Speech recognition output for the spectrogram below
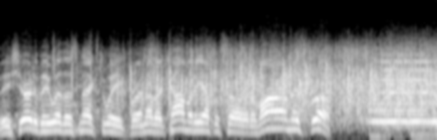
Be sure to be with us next week for another comedy episode of Our Miss Brooks.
